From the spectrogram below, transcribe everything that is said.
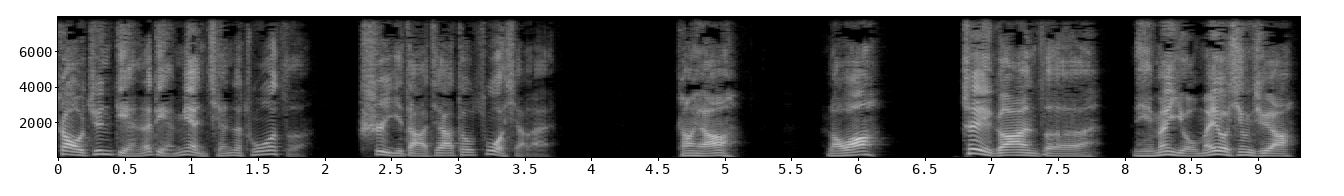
赵军点了点面前的桌子，示意大家都坐下来。张扬，老王，这个案子你们有没有兴趣啊？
